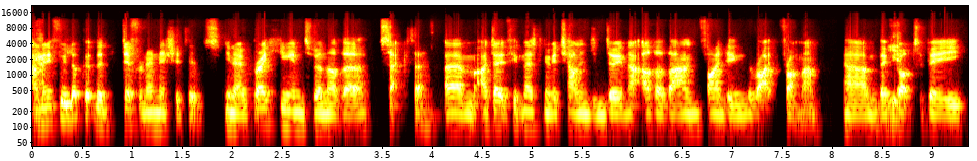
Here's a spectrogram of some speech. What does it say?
I mean, if we look at the different initiatives, you know, breaking into another sector, um, I don't think there's going to be a challenge in doing that other than finding the right frontman. Um, they've yeah. got to be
